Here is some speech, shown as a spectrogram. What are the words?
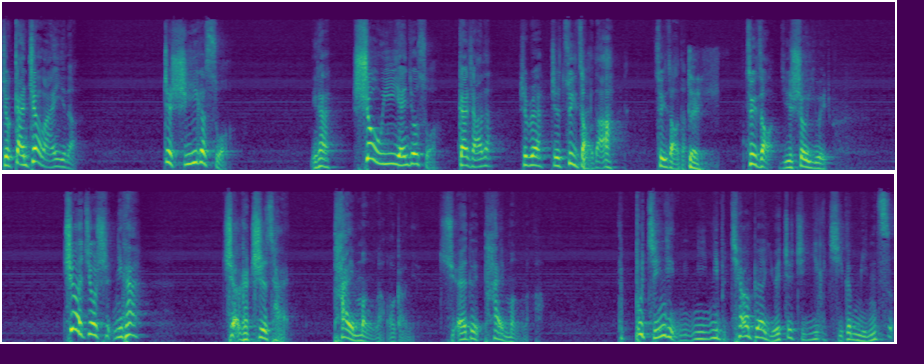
就干这玩意的，这十一个所，你看兽医研究所干啥的？是不是？这是最早的啊，最早的。对，最早以兽医为主。这就是你看，这个制裁太猛了，我告诉你，绝对太猛了不仅仅你你你千万不要以为这是一个几个名字，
